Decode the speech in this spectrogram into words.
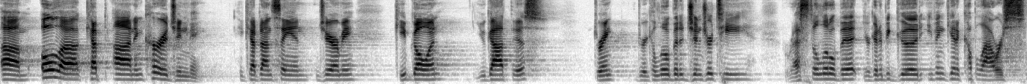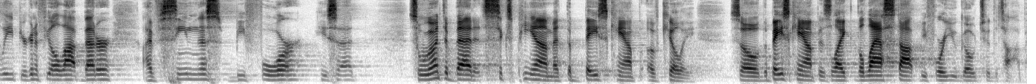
um, Ola kept on encouraging me. He kept on saying, Jeremy, keep going. You got this. Drink, drink a little bit of ginger tea. Rest a little bit. You're going to be good. Even get a couple hours sleep. You're going to feel a lot better. I've seen this before, he said. So we went to bed at 6 p.m. at the base camp of Kili. So the base camp is like the last stop before you go to the top,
